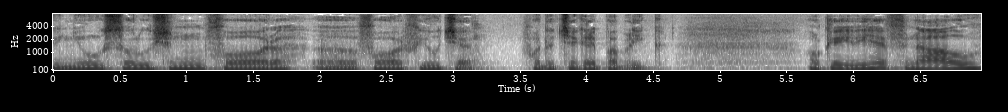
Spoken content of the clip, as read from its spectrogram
a new solution for uh, for future for the Czech Republic. Okay, we have now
